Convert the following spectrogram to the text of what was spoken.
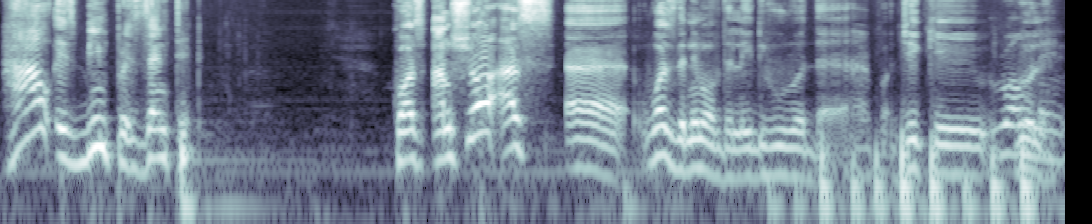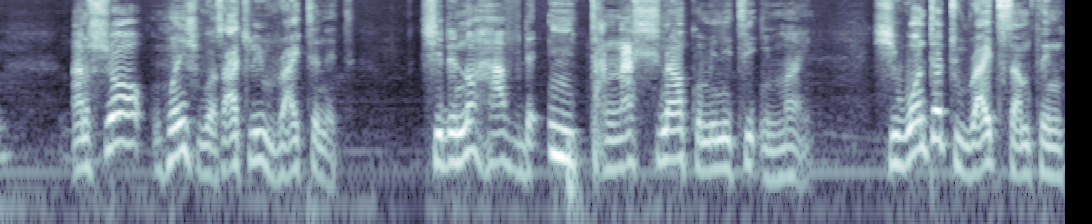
how it's being presented because i'm sure as uh what's the name of the lady who wrote the jk Rowling. I'm sure when she was actually writing it, she did not have the international community in mind. She wanted to write something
